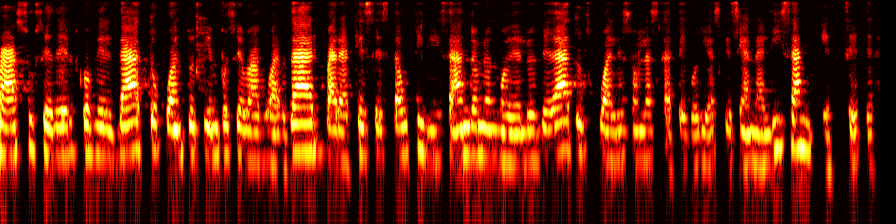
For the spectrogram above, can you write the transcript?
va a suceder con el dato, cuánto tiempo se va a guardar, para qué se está utilizando en los modelos de datos, cuáles son las categorías que se analizan, etcétera.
